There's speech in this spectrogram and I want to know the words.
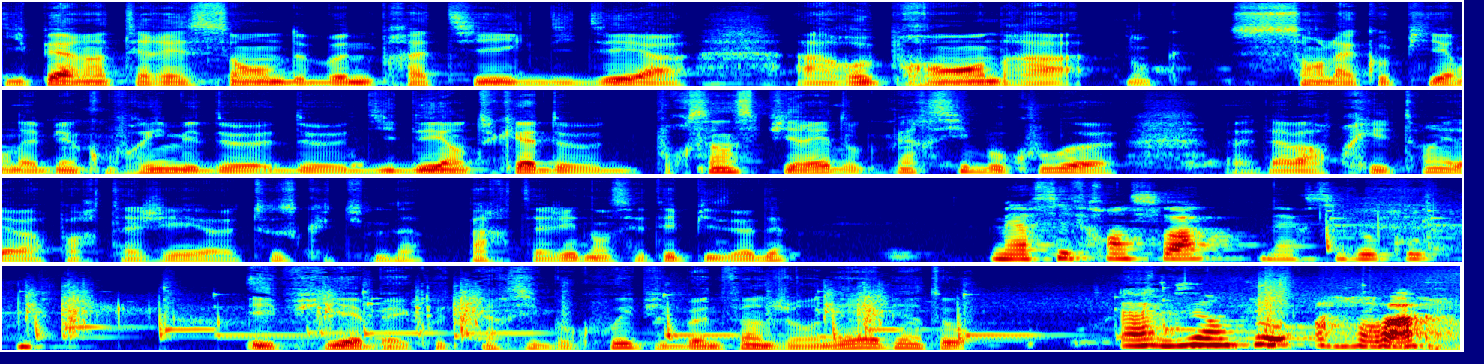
hyper intéressantes, de bonnes pratiques, d'idées à, reprendre, à, donc sans la copier, on a bien compris, mais d'idées de, en tout cas de, pour s'inspirer. Donc merci beaucoup d'avoir pris le temps et d'avoir partagé tout ce que tu nous as partagé dans cet épisode. Merci François, merci beaucoup. Et puis, eh ben, écoute, merci beaucoup et puis bonne fin de journée, à bientôt. À bientôt, Au revoir.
